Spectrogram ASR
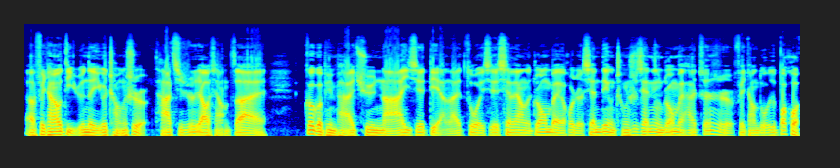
呃，非常有底蕴的一个城市。它其实要想在各个品牌去拿一些点来做一些限量的装备或者限定城市限定装备，还真是非常多。就包括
